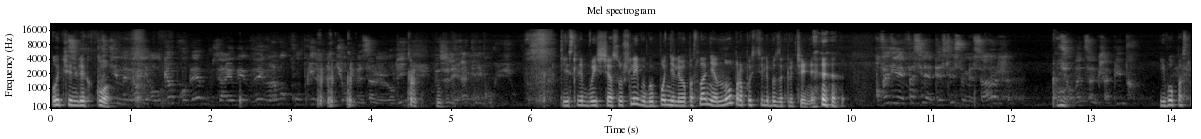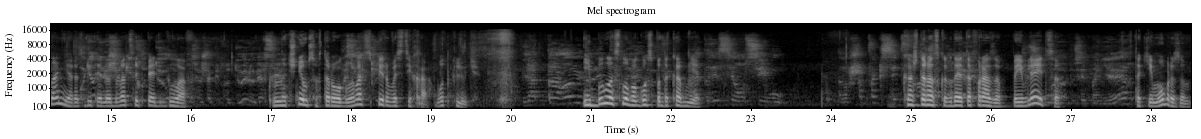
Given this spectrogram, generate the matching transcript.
en fait, il Если бы вы сейчас ушли, вы бы поняли его послание, но пропустили бы заключение. En fait, il est facile à déceler ce message sur 25 chapitres. Его послание разбитое на 25 глав. Ce chapitre 2 et le verset Начнем со второго глава, с первого стиха. Вот ключ. «И было слово Господа ко мне». Каждый раз, когда эта фраза появляется, таким образом,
